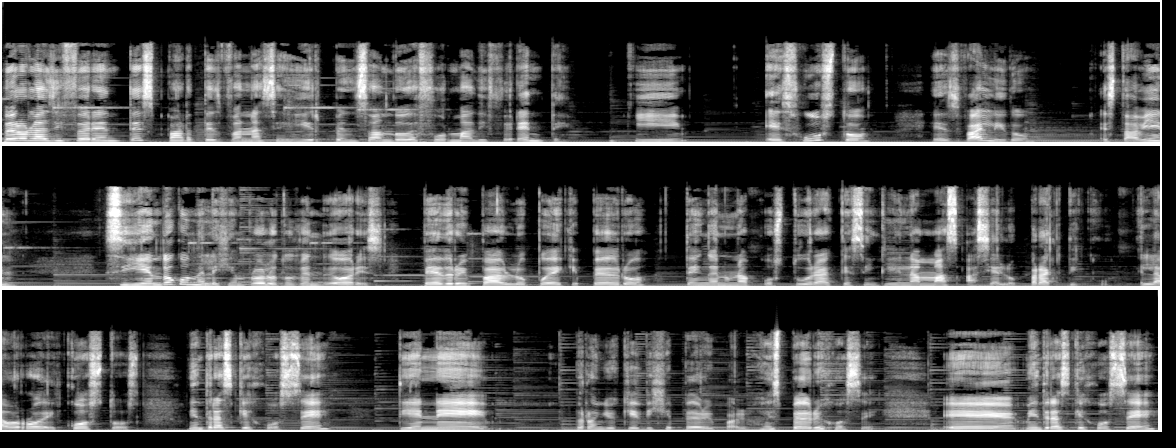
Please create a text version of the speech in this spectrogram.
pero las diferentes partes van a seguir pensando de forma diferente. Y es justo, es válido está bien. Siguiendo con el ejemplo de los dos vendedores, Pedro y Pablo puede que Pedro tengan una postura que se inclina más hacia lo práctico, el ahorro de costos, mientras que José tiene, perdón, yo que dije Pedro y Pablo, es Pedro y José, eh, mientras que José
